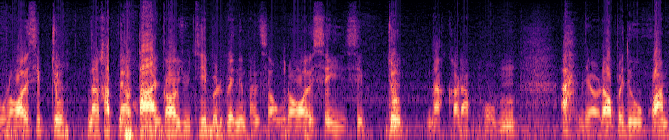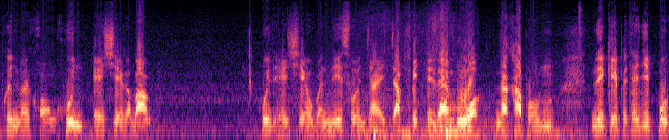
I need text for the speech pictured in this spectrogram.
1,210 จุดนะครับแนวต้านก็อยู่ที่บริเวณ 1,240 จุดนะครับผมอะเดี๋ยวเราไปดูความเคลื่อนไหวของหุ้นเอเชียกันบ้างหุ้นเอเชียวันนี้ส่วนใหญ่จะปิดในแดนบวกนะครับผมนิกเก็ประเทศญี่ปุ่น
